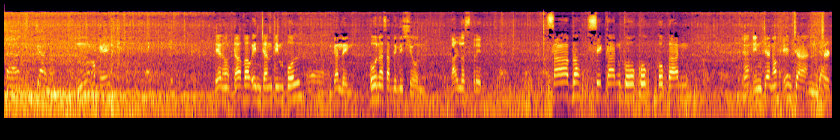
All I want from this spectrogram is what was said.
sa Indian. Hmm, okay. Yan oh, Davao Indian Temple. Galing. Una subdivision. Carlos Street. Sab Sikan Kukuk Kukan. Indian oh, Indian Church.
